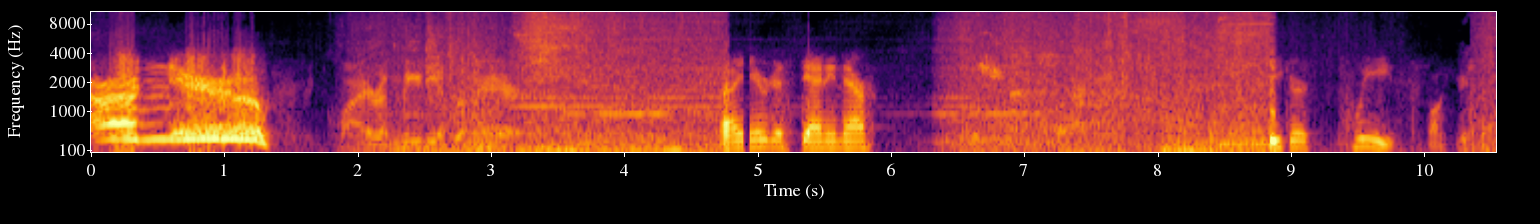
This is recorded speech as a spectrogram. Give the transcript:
Oh no! Require immediate repairs. And you're just standing there. Seekers, please fuck yourself.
